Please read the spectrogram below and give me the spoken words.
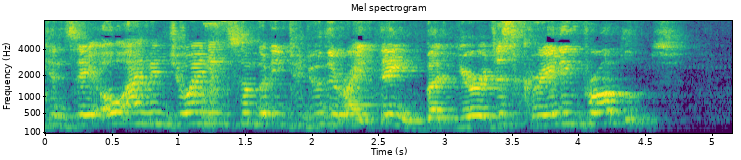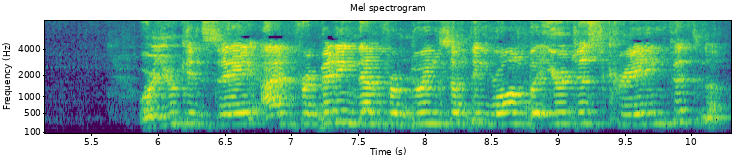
can say, oh, I'm enjoining somebody to do the right thing, but you're just creating problems. Or you can say, I'm forbidding them from doing something wrong, but you're just creating fitna.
